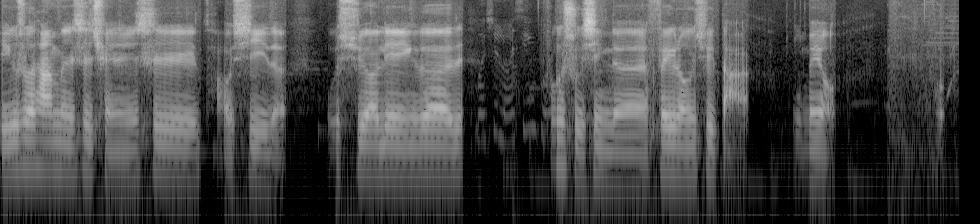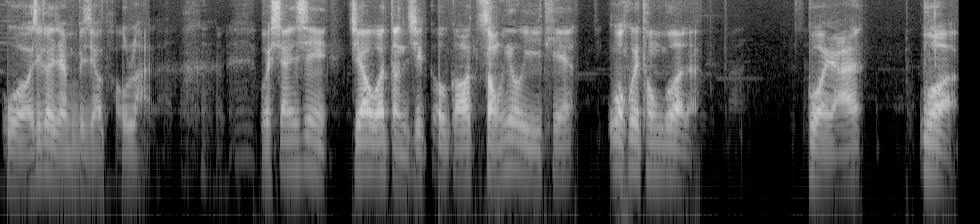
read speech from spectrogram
比如说他们是全是草系的，我需要练一个风属性的飞龙去打，我没有，我这个人比较偷懒我相信只要我等级够高，总有一天我会通过的。果然，我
